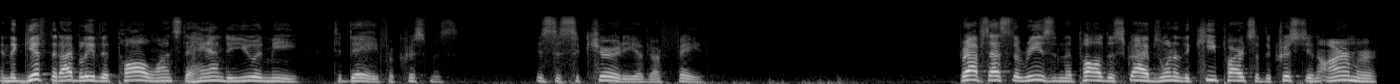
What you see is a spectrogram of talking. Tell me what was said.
And the gift that I believe that Paul wants to hand to you and me today for Christmas is the security of our faith. Perhaps that's the reason that Paul describes one of the key parts of the Christian armor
